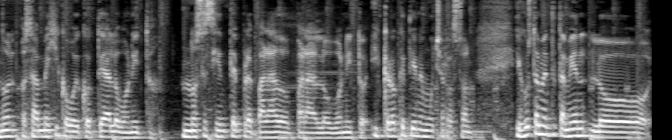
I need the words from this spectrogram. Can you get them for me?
no, o sea, México boicotea lo bonito no se siente preparado para lo bonito y creo que tiene mucha razón. Y justamente también lo,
